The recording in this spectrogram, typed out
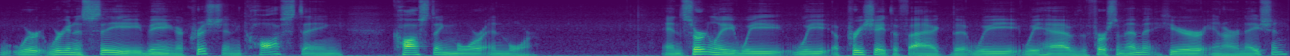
we're, we're going to see being a Christian costing, costing more and more. And certainly we, we appreciate the fact that we, we have the First Amendment here in our nation.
